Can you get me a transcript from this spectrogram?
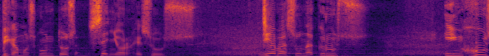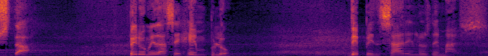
Digamos juntos, Señor Jesús, llevas una cruz injusta, pero me das ejemplo de pensar en los demás.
